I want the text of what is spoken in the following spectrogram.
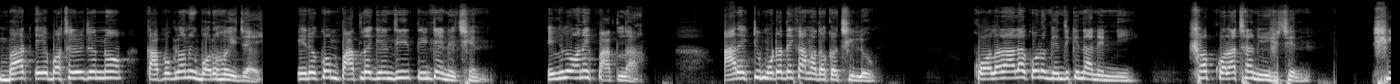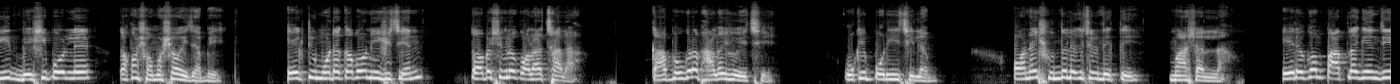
বাট এ বছরের জন্য কাপড়গুলো অনেক বড় হয়ে যায়। এরকম পাতলা গেঞ্জি তিনটে এনেছেন। এগুলো অনেক পাতলা। আর একটু মোটা দেখে আনা দরকার ছিল। কলারওয়ালা কোনো গেঞ্জি কিনে আনেননি। সব কলা ছাড়া নিয়ে এসেছেন। শীত বেশি পড়লে তখন সমস্যা হয়ে যাবে। একটু মোটা কাপড় নিয়ে এসেছেন, তবে সেগুলো কলার ছাড়া কাপড়গুলো ভালোই হয়েছে। ওকে পরিয়েছিলাম। অনেক সুন্দর লেগেছিল দেখতে, মাশাল্লাহ। এরকম পাতলা গেঞ্জি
